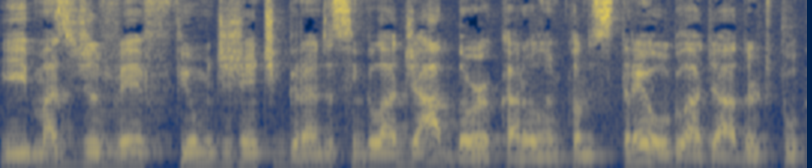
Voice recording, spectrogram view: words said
E, mas de ver filme de gente grande, assim, Gladiador, cara. Eu lembro quando estreou Gladiador, tipo,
